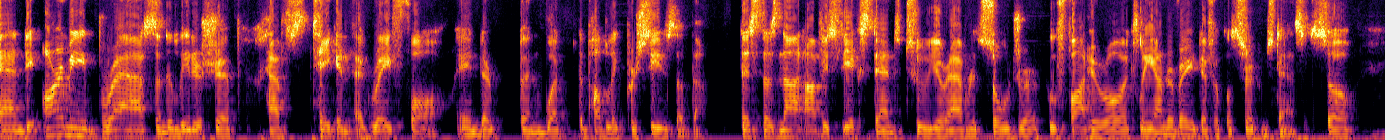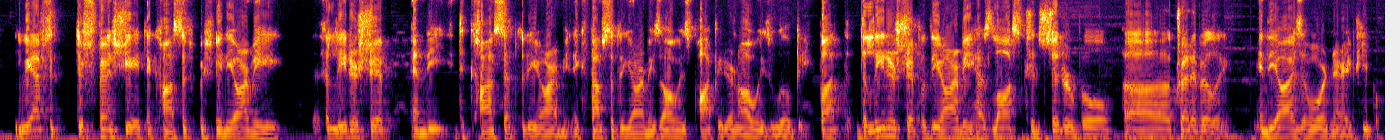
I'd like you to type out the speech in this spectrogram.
And the army brass and the leadership have taken a great fall in, their, in what the public perceives of them. This does not obviously extend to your average soldier who fought heroically under very difficult circumstances. So we have to differentiate the concept between the army leadership and the, the concept of the army. The concept of the army is always popular and always will be. But the leadership of the army has lost considerable uh, credibility in the eyes of ordinary people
